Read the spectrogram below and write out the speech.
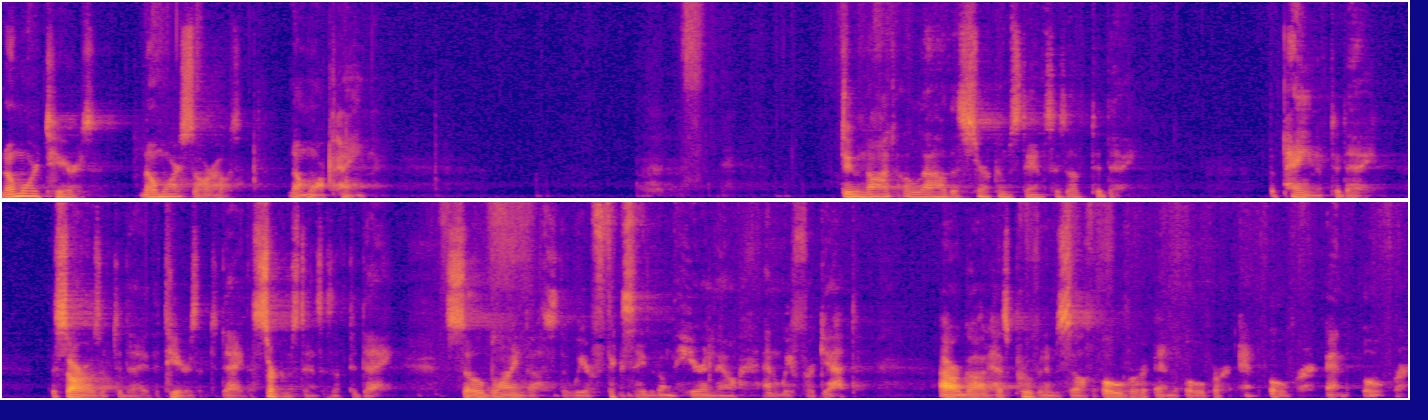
no more tears, no more sorrows, no more pain. Do not allow the circumstances of today, the pain of today, the sorrows of today, the tears of today, the circumstances of today, so blind us that we are fixated on the here and now and we forget. Our God has proven himself over and over and over and over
